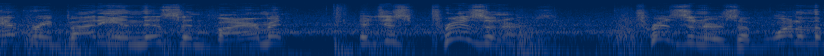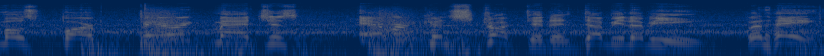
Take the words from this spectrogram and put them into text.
everybody in this environment are just prisoners. Prisoners of one of the most barbaric matches ever constructed in WWE. But hey,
